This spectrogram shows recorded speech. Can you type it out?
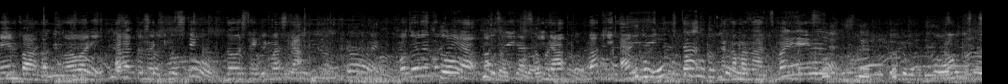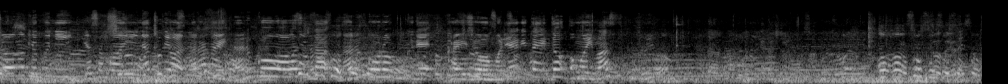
メンバーが加わり新たな気持ちで活動してきました。踊ることや祭りが好きな和気あいあいとした仲間の集まりです。ロック調の曲によさこいになくてはならない鳴子を合わせた鳴子ロックで会場を盛り上げたいと思います。ああそうそうそうそう。そう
